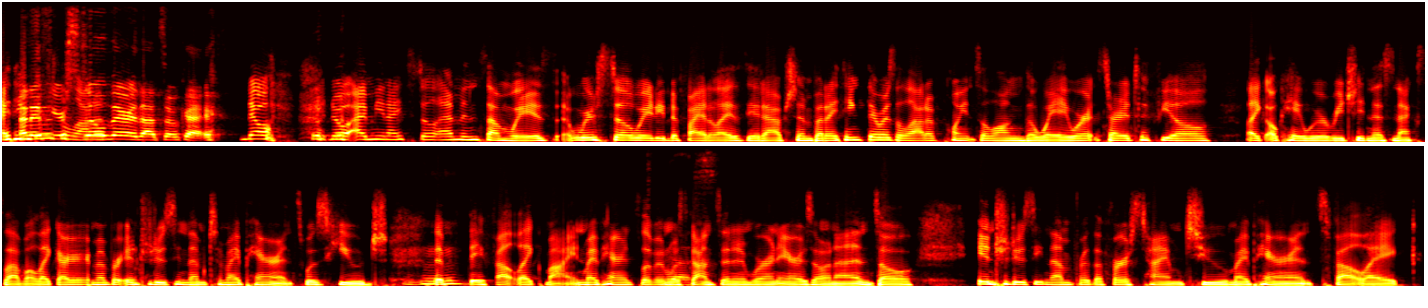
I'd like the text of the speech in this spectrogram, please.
I think And if you're still of- there, that's okay. no, no, I mean, I still am in some ways. We're still waiting to finalize the adoption, but I think there was a lot of points along the way where it started to feel like, okay, we were reaching this next level. Like I remember introducing them to my parents was huge. They, they felt like mine. My parents live in Yes. Wisconsin and we're in Arizona. And so introducing them for the first time to my parents felt like,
